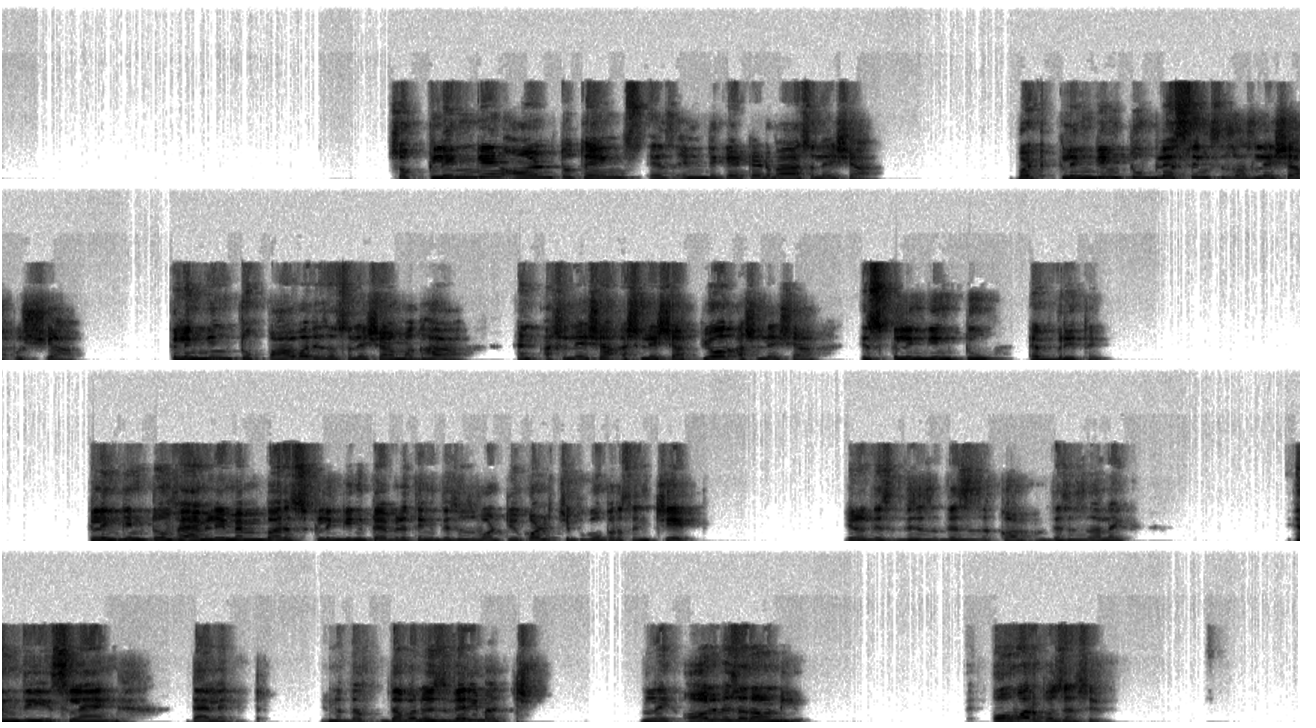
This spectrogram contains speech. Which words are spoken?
So, clinging on to things is indicated by Aslesha, but clinging to blessings is Aslesha Pushya. Clinging to power is Aslesha Magha, and Ashlesha, Ashlesha, pure Ashlesha is clinging to everything. Clinging to family members, clinging to everything. This is what you call chipku person, chep. You know, this this is this is a com this is a like Hindi slang dialect. You know, the, the one who is very much like always around you. Over possessive.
